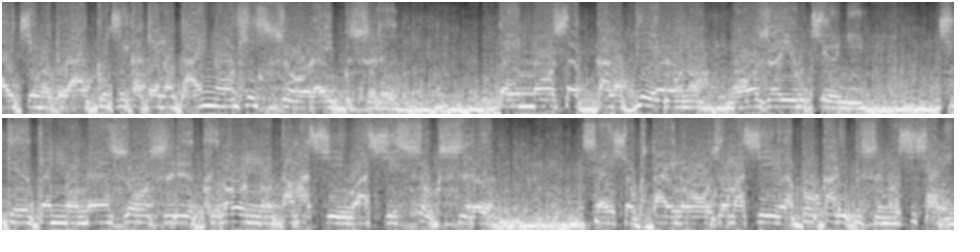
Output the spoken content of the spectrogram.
大地のドラッグ仕掛けの大脳皮質をレイプする。電脳石化のピエロの脳髄宇宙に地球圏の瞑想するクローンの魂は失速する。染色体のおぞましいアポカリプスの使者に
